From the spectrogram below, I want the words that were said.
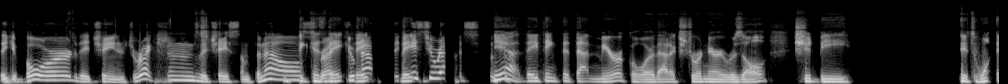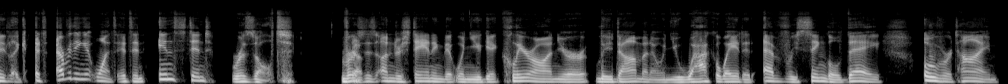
They get bored, they change directions, they chase something else. Because right? they- they- they- chase two rabbits. yeah, they think that that miracle or that extraordinary result should be it's one it, like it's everything at once. It's an instant result versus understanding that when you get clear on your lead domino and you whack away at it every single day over time,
